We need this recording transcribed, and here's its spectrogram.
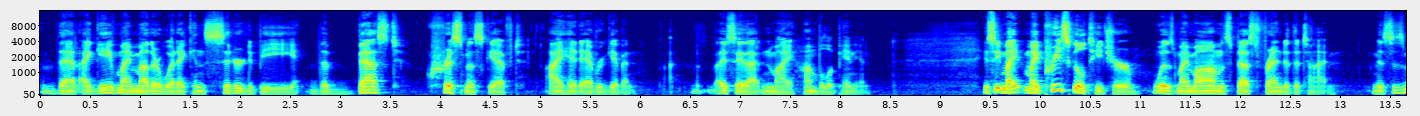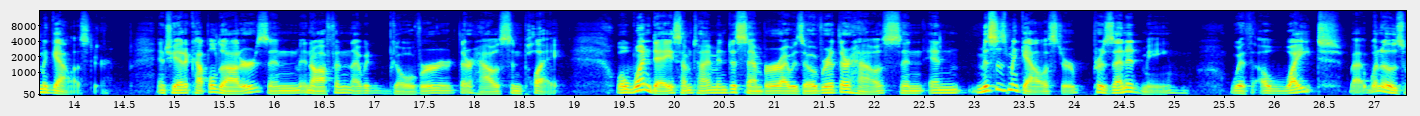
that I gave my mother what I consider to be the best Christmas gift I had ever given. I say that in my humble opinion. You see, my, my preschool teacher was my mom's best friend at the time, Mrs. McAllister. And she had a couple daughters, and, and often I would go over at their house and play. Well, one day, sometime in December, I was over at their house, and, and Mrs. McAllister presented me with a white, uh, one of those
